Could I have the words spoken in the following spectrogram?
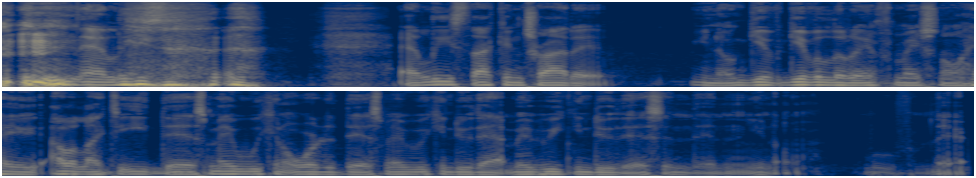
at least at least I can try to, you know, give give a little information on. Hey, I would like to eat this. Maybe we can order this. Maybe we can do that. Maybe we can do this, and then you know, move from there.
